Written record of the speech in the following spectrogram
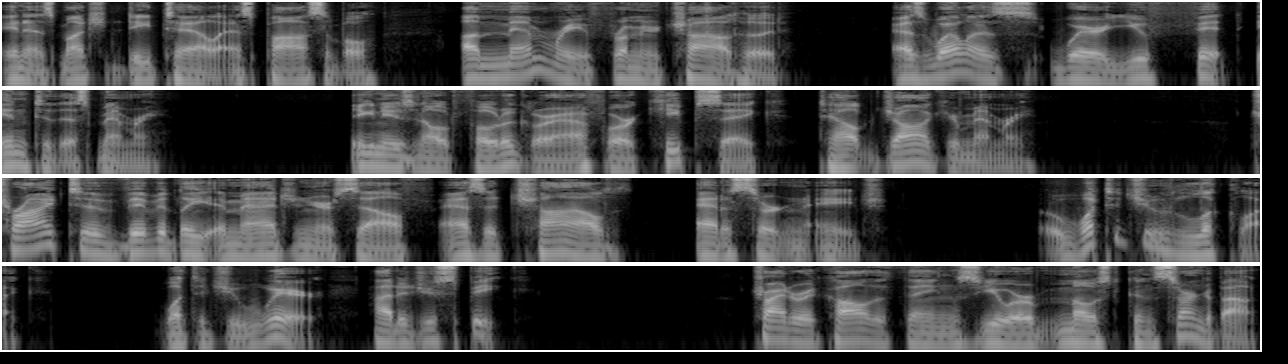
in as much detail as possible, a memory from your childhood, as well as where you fit into this memory. You can use an old photograph or keepsake to help jog your memory. Try to vividly imagine yourself as a child at a certain age. What did you look like? What did you wear? How did you speak? Try to recall the things you were most concerned about.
